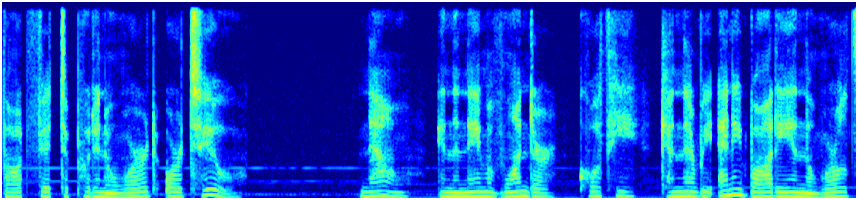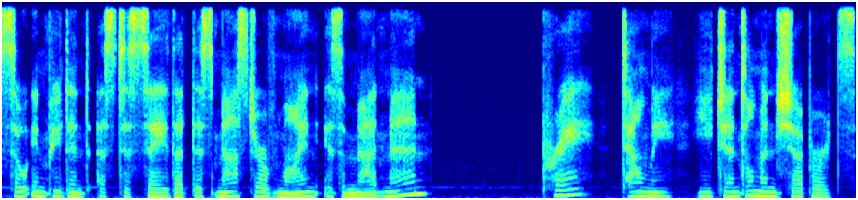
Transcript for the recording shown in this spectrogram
thought fit to put in a word or two. Now, in the name of wonder, quoth he, can there be any body in the world so impudent as to say that this master of mine is a madman? Pray, tell me, ye gentlemen shepherds,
